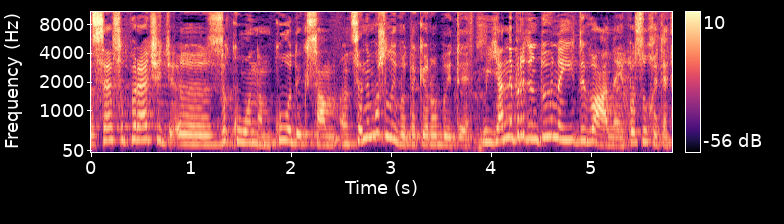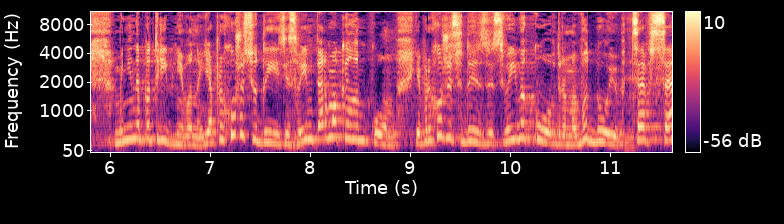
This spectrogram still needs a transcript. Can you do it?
Це суперечить е, законам, кодексам. Це неможливо таке робити. Я не претендую на їх дивани. Послухайте, мені не потрібні вони. Я приходжу сюди зі своїм термокилимком, я приходжу сюди зі своїми ковдрами, водою. Це все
